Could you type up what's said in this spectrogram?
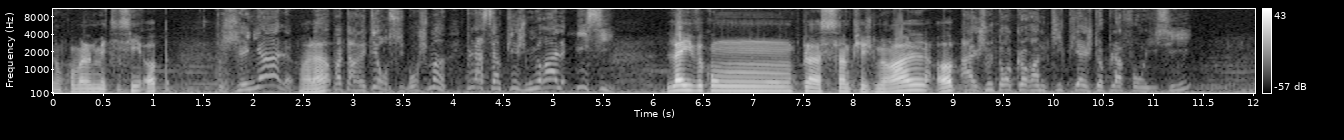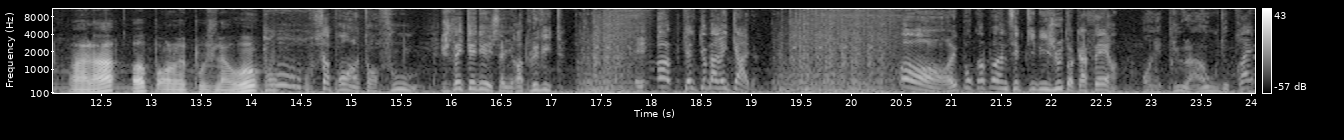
Donc on va le mettre ici. Hop. Génial Voilà. On va pas t'arrêter en si bon chemin. Place un piège mural ici. Là, il veut qu'on place un piège mural. Hop. Ajoute encore un petit piège de plafond ici. Voilà. Hop, on le pose là-haut. Brrr, ça prend un temps fou. Je vais t'aider, ça ira plus vite. Et hop, quelques barricades. Oh, et pourquoi pas un de ces petits bijoux tant qu'à faire On n'est plus à un ou deux près.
